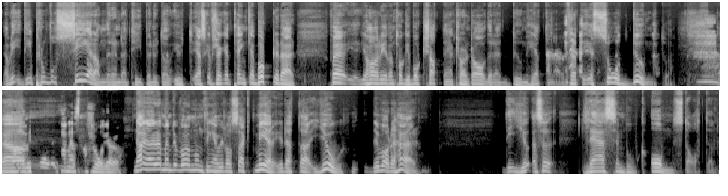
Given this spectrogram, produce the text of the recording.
Det är provocerande den där typen av ut... Jag ska försöka tänka bort det där. För jag har redan tagit bort chatten, jag klarar inte av det där dumheterna. För att det är så dumt. Uh, ja, vi tar nästa fråga då. Nej, nej, men det var någonting jag ville ha sagt mer i detta. Jo, det var det här. Det, alltså, läs en bok om staten.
